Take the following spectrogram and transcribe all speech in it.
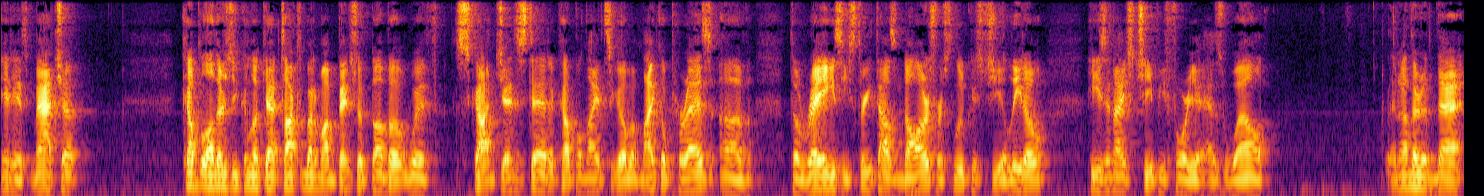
in his matchup. A couple others you can look at. Talked about him on bench with Bubba with Scott Genstead a couple nights ago, but Michael Perez of the Rays, he's three thousand dollars versus Lucas Giolito. He's a nice cheapie for you as well. And other than that,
